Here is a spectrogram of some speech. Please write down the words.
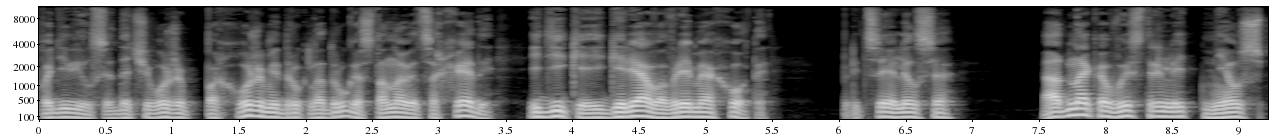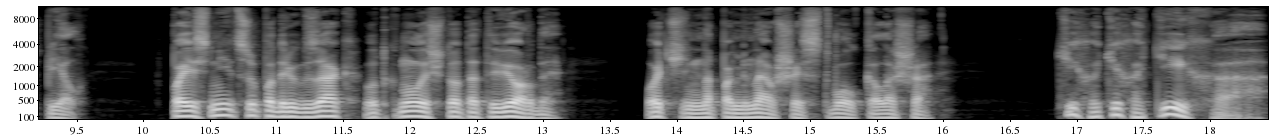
Подивился, до чего же похожими друг на друга становятся хеды и дикие егеря во время охоты. Прицелился. Однако выстрелить не успел. В поясницу под рюкзак уткнулось что-то твердое, очень напоминавшее ствол калаша. «Тихо, тихо, тихо!»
